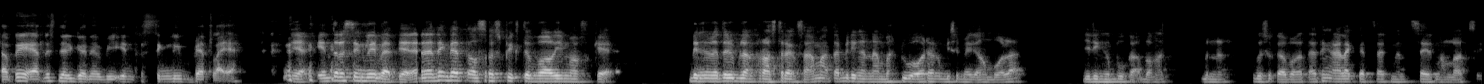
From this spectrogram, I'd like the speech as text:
Tapi at least they're gonna be interestingly bad lah ya. yeah, interestingly bad ya. Yeah. And I think that also speaks the volume of kayak dengan itu bilang roster yang sama, tapi dengan nambah dua orang yang bisa megang bola, jadi ngebuka banget. Bener, gue suka banget. I think I like that statement, statement a lot sih.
